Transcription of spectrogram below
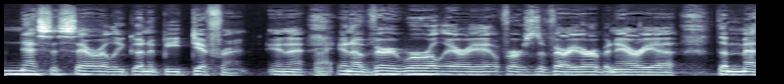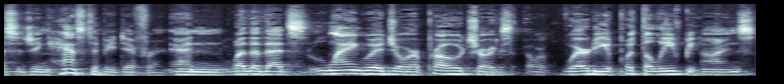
necessarily going to be different in a right. in a very rural area versus a very urban area. The messaging has to be different, and whether that's language or approach or, or where do you put the leave behinds,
